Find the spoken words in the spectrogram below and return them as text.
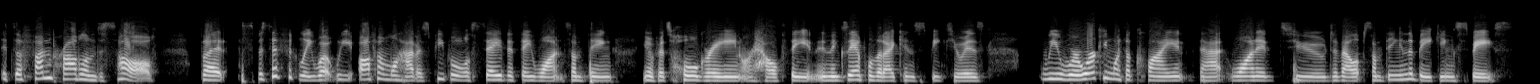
it's a fun problem to solve. But specifically, what we often will have is people will say that they want something, you know, if it's whole grain or healthy. An example that I can speak to is we were working with a client that wanted to develop something in the baking space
